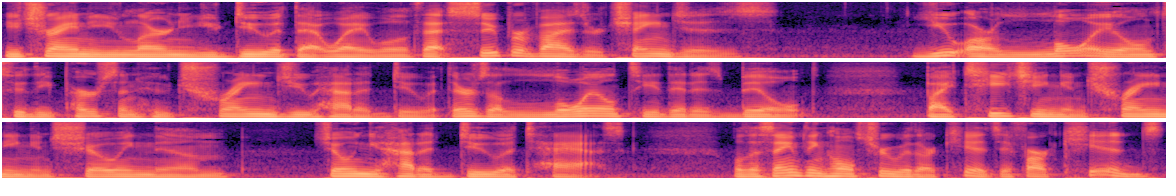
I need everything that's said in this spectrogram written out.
you train and you learn and you do it that way. Well, if that supervisor changes, you are loyal to the person who trained you how to do it. There's a loyalty that is built by teaching and training and showing them, showing you how to do a task. Well, the same thing holds true with our kids. If our kids,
